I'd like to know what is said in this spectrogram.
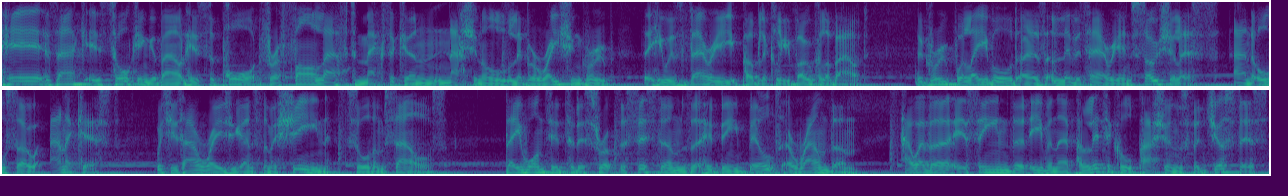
Here, Zack is talking about his support for a far left Mexican national liberation group that he was very publicly vocal about. The group were labeled as libertarian socialists and also anarchist, which is how Rage Against the Machine saw themselves. They wanted to disrupt the systems that had been built around them. However, it seemed that even their political passions for justice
